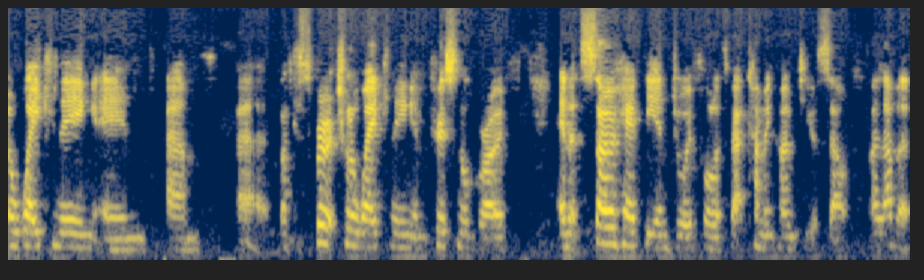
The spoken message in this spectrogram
awakening and um, uh, like a spiritual awakening and personal growth. And it's so happy and joyful. It's about coming home to yourself. I love it.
